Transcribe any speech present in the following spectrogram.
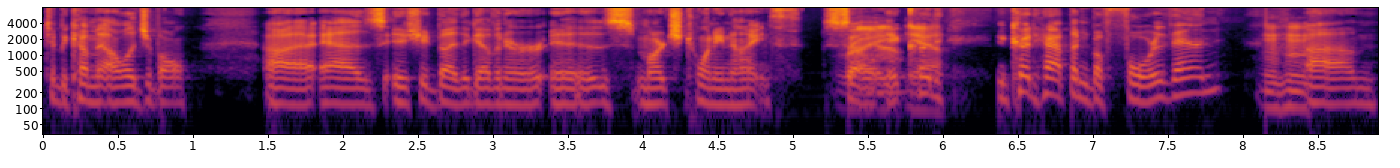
to become eligible, uh, as issued by the governor, is March 29th. So Right, it could yeah. it could happen before then, um,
